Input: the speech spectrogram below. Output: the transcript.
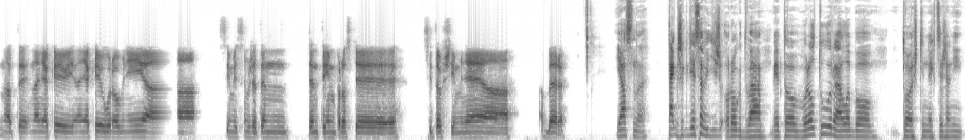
na, te, na, nejakej, na nejakej úrovni a, a si myslím, že ten, ten tým proste si to všimne a, a bere. Jasné. Takže kde sa vidíš o rok, dva? Je to World Tour, alebo to ešte nechceš ani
